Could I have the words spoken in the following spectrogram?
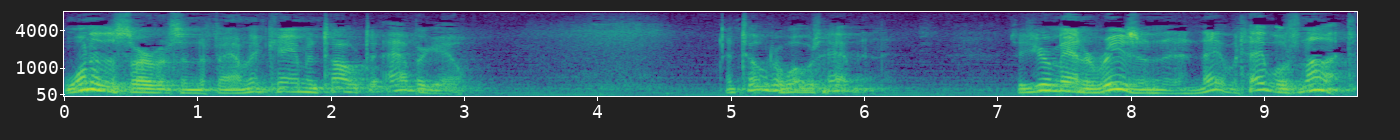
One of the servants in the family came and talked to Abigail and told her what was happening. Said, You're a man of reason, and Nabal's not.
